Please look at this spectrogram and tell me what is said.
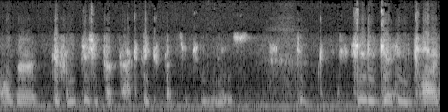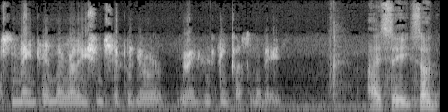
all the different digital tactics that you can use to still get in touch and maintain the relationship with your, your existing customer base. I see. So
